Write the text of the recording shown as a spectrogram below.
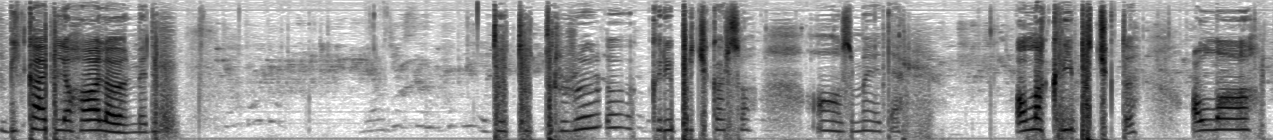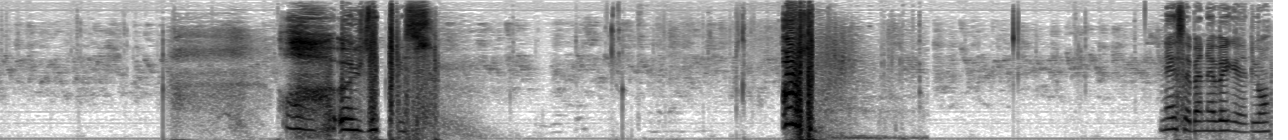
Bir kalple hala ölmedim. Creeper çıkarsa ağzıma eder. Allah creeper çıktı. Allah. Ah öldük biz. Neyse ben eve geliyorum.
